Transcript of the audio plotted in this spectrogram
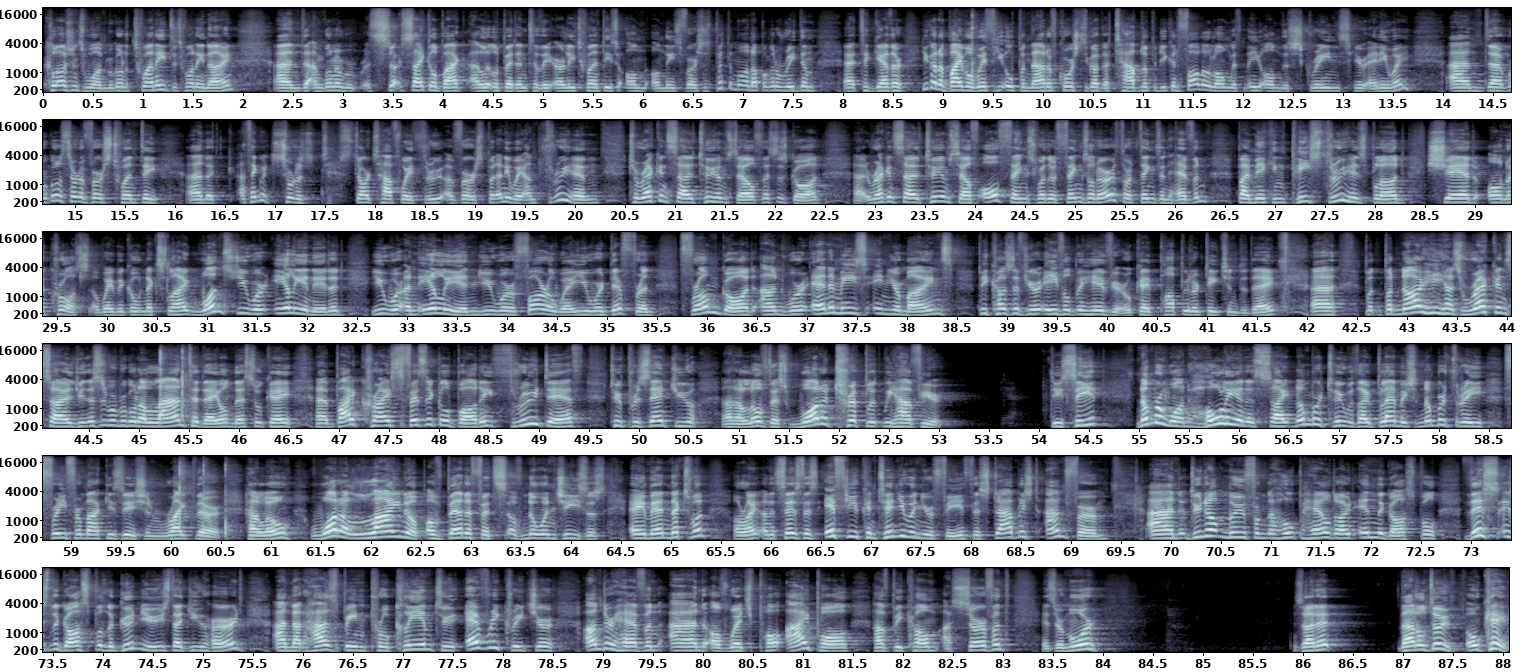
Colossians 1, we're going to 20 to 29, and I'm going to cycle back a little bit into the early 20s on, on these verses. Put them on up, I'm going to read them uh, together. You've got a Bible with you, open that, of course. you've got a tablet, but you can follow along with me on the screens here anyway. And uh, we're going to start at verse 20, and it, I think it sort of starts halfway through a verse. But anyway, and through him to reconcile to himself, this is God, uh, reconcile to himself all things, whether things on earth or things in heaven, by making peace through his blood shed on a cross. Away we go, next slide. Once you were alienated, you were an alien, you were far away, you were different from God, and were enemies in your minds because of your evil behavior. Okay, popular teaching today. Uh, but, but now he has reconciled you. This is where we're going to land today on this, okay? Uh, by Christ's physical body through death to present you. And I love this. What a triplet we have here. Do you see it? Number one, holy in his sight. Number two, without blemish. Number three, free from accusation. Right there. Hello? What a lineup of benefits of knowing Jesus. Amen. Next one. All right. And it says this If you continue in your faith, established and firm, and do not move from the hope held out in the gospel. This is the gospel, the good news that you heard and that has been proclaimed to every creature under heaven, and of which Paul, I, Paul, have become a servant. Is there more? Is that it? That'll do. Okay.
